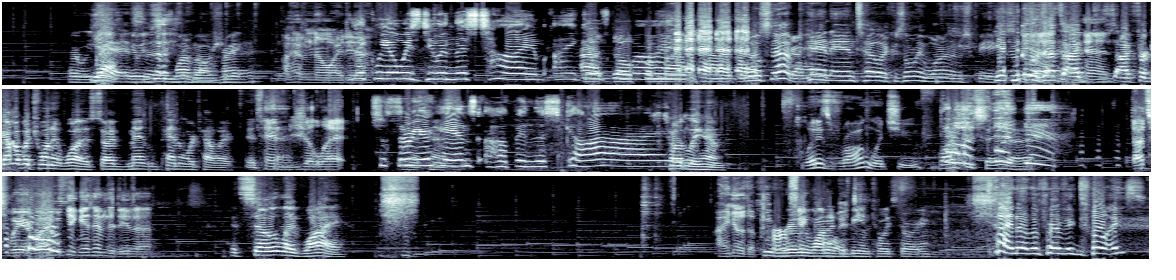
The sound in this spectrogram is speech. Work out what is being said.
Or was Yeah, it, it was the one of them, commercial right? Guy. I have no idea. Like we always do in this time. I go, I for go for mine. mine. Well, it's not for Penn and Teller because only one of them speaks. Yeah, no, Yeah, that's I, I forgot which one it was, so I meant Penn or Teller. It's Penn Penn. Jillette. So throw your Yeah. hands up in the sky. Totally him. What is wrong with you? Why'd you oh, say that? That's weird. Why would they get him to do that? It's so like why I know the he perfect really wanted voice. to be in Toy Story. I know the perfect voice.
